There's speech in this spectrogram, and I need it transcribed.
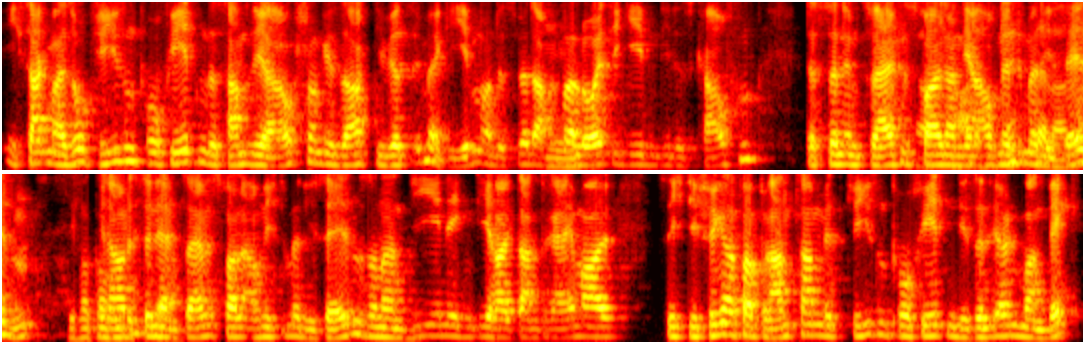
ich sage mal so, Krisenpropheten, das haben Sie ja auch schon gesagt, die wird es immer geben und es wird auch mhm. immer Leute geben, die das kaufen. Das sind im Zweifelsfall ja, dann ja auch nicht immer dieselben. Genau, das sind ja im Zweifelsfall auch nicht immer dieselben, sondern diejenigen, die halt dann dreimal sich die Finger verbrannt haben mit Krisenpropheten, die sind irgendwann weg,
